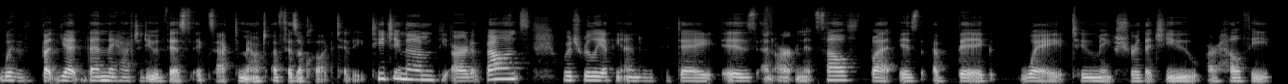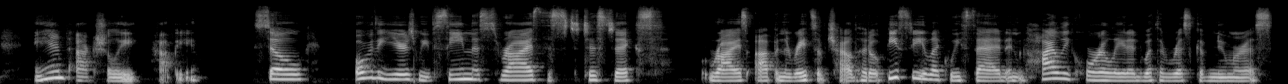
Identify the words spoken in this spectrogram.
with but yet then they have to do this exact amount of physical activity teaching them the art of balance which really at the end of the day is an art in itself but is a big way to make sure that you are healthy and actually happy so, over the years, we've seen this rise, the statistics rise up in the rates of childhood obesity, like we said, and highly correlated with the risk of numerous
